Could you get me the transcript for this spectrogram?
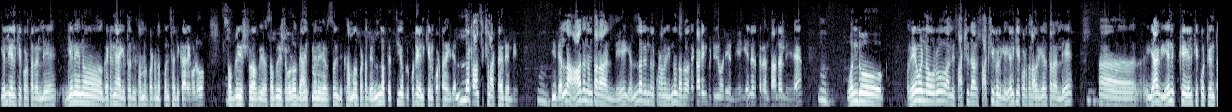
ಎಲ್ಲಿ ಹೇಳಿಕೆ ಕೊಡ್ತಾರೆ ಅಲ್ಲಿ? ಏನೇನು ಘಟನೆ ಆಗಿತ್ತು ಅದಕ್ಕೆ ಸಂಬಂಧಪಟ್ಟ ಪೊಲೀಸ್ ಅಧಿಕಾರಿಗಳು ಸಬ್ ರಿಜಿಸ್ಟರ್ ಸಬ್ ರಿಜಿಸ್ಟರ್ಗಳು ಬ್ಯಾಂಕ್ ಮ್ಯಾನೇಜರ್ಸ್ ಇದಕ್ಕೆ ಸಂಬಂಧಪಟ್ಟ ಎಲ್ಲ ಪ್ರತಿಯೊಬ್ರು ಕೂಡ ಹೇಳಿಕೆಯನ್ನು ಕೊಡ್ತಾರೆ. ಇದೆಲ್ಲ ಟ್ರಾನ್ಸಾಕ್ಷನ್ ಆಗ್ತಾ ಇದೆ ಅಲ್ಲಿ. ಇದೆಲ್ಲ ಆದ ನಂತರ ಅಲ್ಲಿ ಎಲ್ಲರಿಂದಲೂ ಕೂಡ ನಾನು ಇನ್ನೊಂದು ರೆಕಾರ್ಡಿಂಗ್ ಬಿಟ್ಟಿದ್ವಿ ನೋಡಿ ಅಲ್ಲಿ. ಏನ್ ಹೇಳ್ತಾರೆ ಅಂತ ಅಂದ್ರೆ ಅಲ್ಲಿ ಒಂದು ರೇವಣ್ಣ ಅವರು ಅಲ್ಲಿ ಸಾಕ್ಷಿದಾರ ಸಾಕ್ಷಿಗಳಿಗೆ ಹೇಳಿಕೆ ಕೊಡ್ತಾರಲ್ಲ ಅವ್ರಿಗೆ ಹೇಳ್ತಾರೆ ಅಲ್ಲಿ ಆ ಯಾವ ಏನಕ್ಕೆ ಹೇಳಿಕೆ ಕೊಟ್ರಿ ಅಂತ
